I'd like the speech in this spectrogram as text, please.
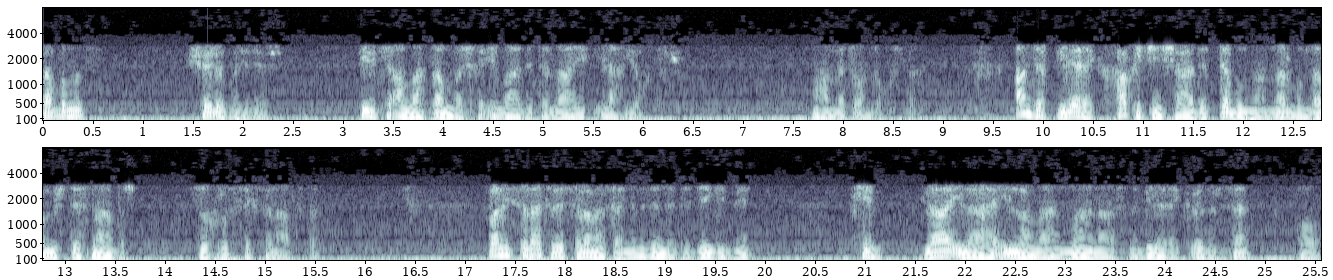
Rabbimiz şöyle buyuruyor. Bil ki Allah'tan başka ibadete layık ilah yoktur. Muhammed 19'da. Ancak bilerek hak için şehadette bulunanlar bundan müstesnadır. Zuhruf 86'da. Aleyhissalatü Vesselam Efendimizin de dediği gibi kim La ilahe illallah'ın manasını bilerek ölürse o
